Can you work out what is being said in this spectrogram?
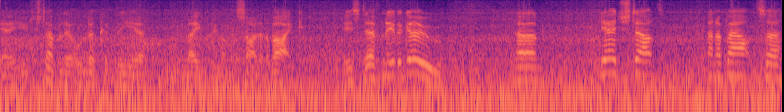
Yeah, you just have a little look at the uh, labelling on the side of the bike. It's definitely the Goo. Um, yeah, just out and about. Uh,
